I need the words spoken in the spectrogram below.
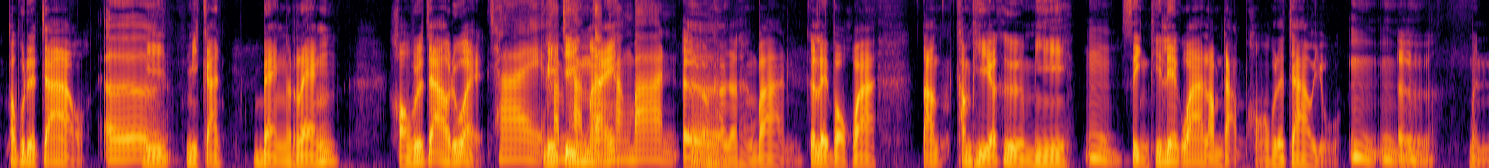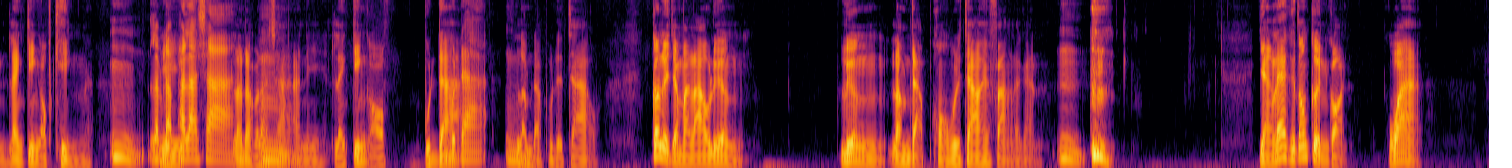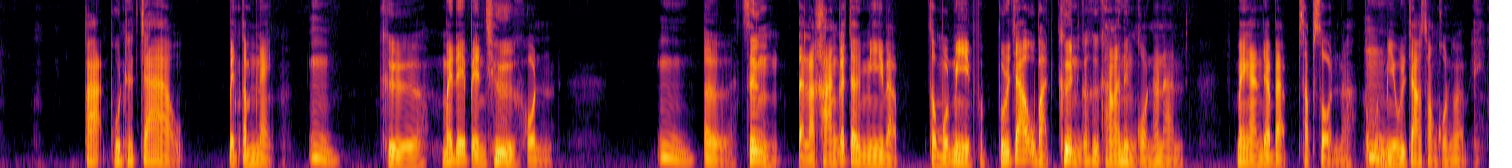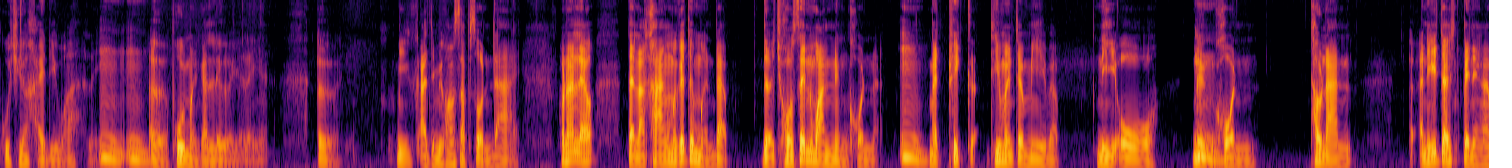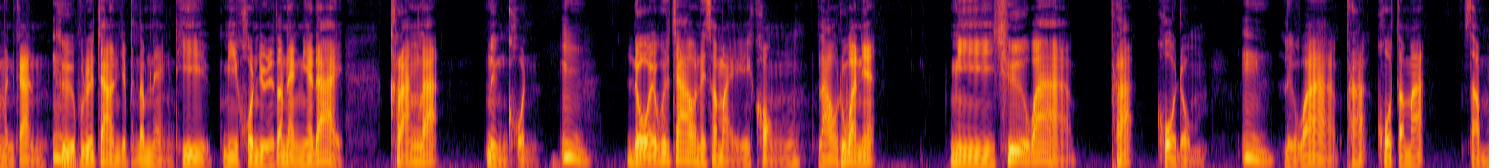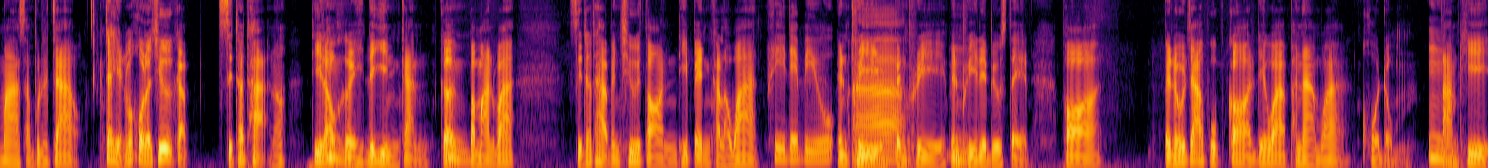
พระพุทธเจ้า เออ มีมีการแบ่งแรงค์ของพระพุทธเจ้าด้วย ใช่มีจริงคำถามไหมจากทางบ้าน เออคำถามจากทางบ้าน ก็เลยบอกว่า ตามคัมภีร์ก็คือมีอืมสิ่งที่เรียกว่าลำดับของพระพุทธเจ้าอยู่อืมอืมเออ เหมือน ranking of king นะอืมลำดับพระราชาลำดับพระราชาอืมอันนี้ ranking of Buddha บุดาอืมลำดับพุทธเจ้า ก็เลยจะมาเล่าเรื่องเรื่องลำดับของพระพุทธเจ้าให้ฟังแล้วกันอืมอย่างแรกคือต้องเกรินก่อนว่า พระพุทธเจ้าเป็นตำแหน่งอืมคือไม่ได้เป็นชื่อคนอืมเออ ซึ่งแต่ละครั้งก็จะมีแบบ สมมุติมีพระพุทธเจ้าอุบัติขึ้นก็คือครั้งละหนึ่งคนเท่านั้น ไม่งั้นจะแบบสับสนเนอะสมมติอืมมีพระพุทธเจ้าสองคนก็แบบเอ้ยกูเชื่อใครดีวะอะไรอืเงี้ยมอืมเออพูดเหมือนกันเลยอะไรเงี้ยเออ มีอาจจะมีความสับสนได้ เพราะฉะนั้นแล้วแต่ละครั้งมันก็จะเหมือนแบบเดอะโชเซนวันหนึ่งคนอะอืมแมทริกที่มันจะมีแบบนีโอหนึ่งอืมคนเท่านั้น อันนี้จะเป็นอย่างนั้นเหมือนกันอืมคือพระพุทธเจ้าจะเป็นตำแหน่งที่มีคนอยู่ในตำแหน่งเนี้ยได้ ครั้งละหนึ่งคนอืมโดยพระพุทธเจ้าในสมัยของเราทุกวันเนี้ย มีชื่อว่าพระโคดมอืมหรือว่าพระโคตมะสัมมาสัมพุทธเจ้า จะเห็นว่าคนละชื่อกับสิทธัตถะเนาะที่เราอืมเคยได้ยินกัน ก็อืมประมาณว่าสิทธัตถะเป็นชื่อตอนที่เป็นฆราวาส pre-debut เป็น pre เป็น pre เป็น pre-debut state พอเป็นพระพุทธเจ้าปุ๊บก็เรียกว่าพระนามว่าโคดม ตามที่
